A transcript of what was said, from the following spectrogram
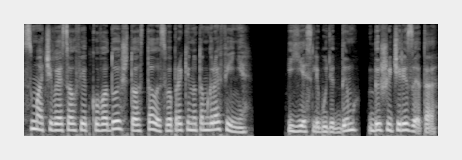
смачивая салфетку водой, что осталось в опрокинутом графине. Если будет дым, дыши через это.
